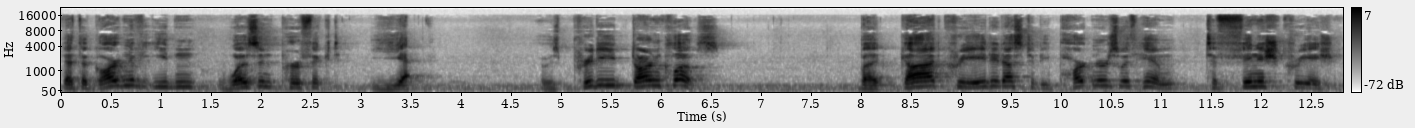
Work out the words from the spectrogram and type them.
that the Garden of Eden wasn't perfect yet. It was pretty darn close. But God created us to be partners with Him to finish creation.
